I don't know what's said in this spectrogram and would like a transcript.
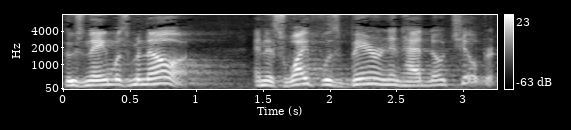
whose name was Manoah, and his wife was barren and had no children.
